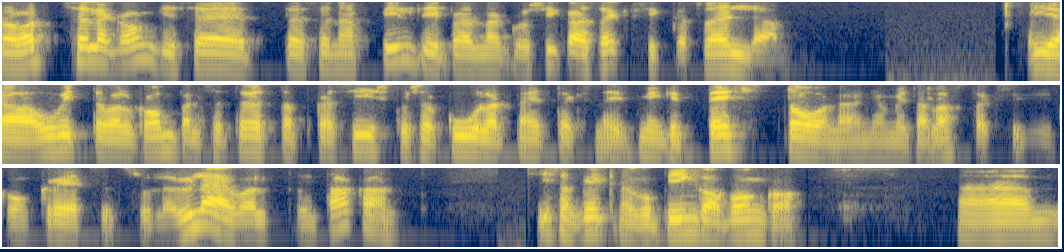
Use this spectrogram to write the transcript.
no vot, sellega ongi see, et see näeb pildi peal nagu siga seksikas välja. ja huvitaval kombel see töötab ka siis, kui sa kuulad näiteks neid mingeid testtoone on ju, mida lastaksegi konkreetselt sulle ülevalt või tagant, siis on kõik nagu bingo-bongo ähm,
